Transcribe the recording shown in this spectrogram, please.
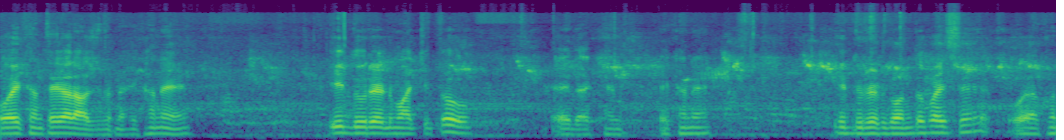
ও এখান থেকে আর আসবে না। এখানে ইঁদুরের মাটি তো, এই দেখেন, এখানে ইঁদুরের গন্ধ পাইছে। ও এখন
